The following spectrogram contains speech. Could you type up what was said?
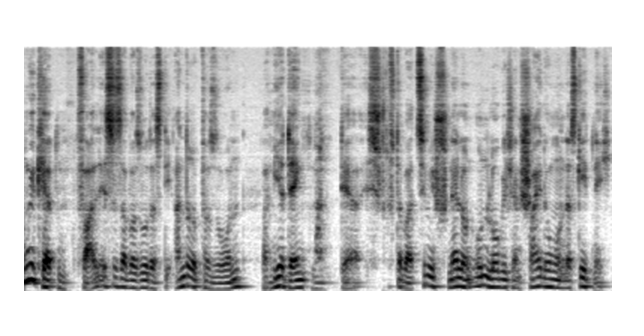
umgekehrten Fall ist es aber so, dass die andere Person bei mir denkt, Mann, der trifft aber ziemlich schnell und unlogisch Entscheidungen und das geht nicht.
